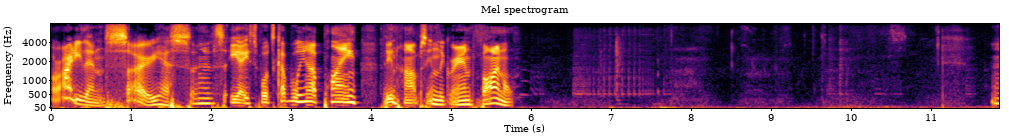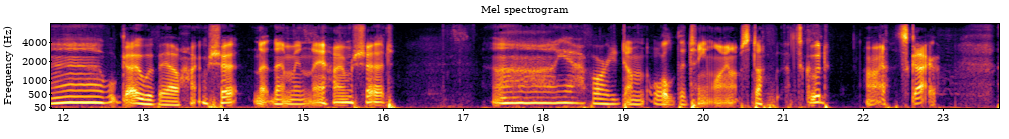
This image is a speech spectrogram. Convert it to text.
Alrighty then. So yes, uh, this EA Sports Cup. We are playing Finn Harps in the grand final. Uh, we'll go with our home shirt. Let them in their home shirt. Uh, yeah, I've already done all the team lineup stuff. That's good. Alright, let's go.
